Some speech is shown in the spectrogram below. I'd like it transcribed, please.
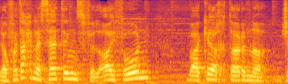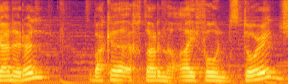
لو فتحنا settings في الآيفون وبعد كده اخترنا جنرال وبعد كده اخترنا iPhone storage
